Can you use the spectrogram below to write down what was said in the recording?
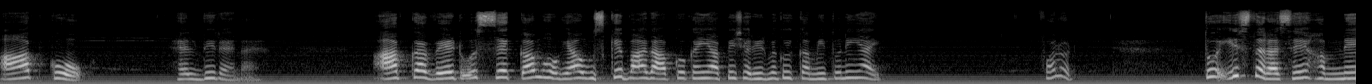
आपको हेल्दी रहना है। आपका वेट उससे कम हो गया, उसके बाद आपको कहीं आपके शरीर में कोई कमी तो नहीं आई। फॉलो तो इस तरह से हमने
